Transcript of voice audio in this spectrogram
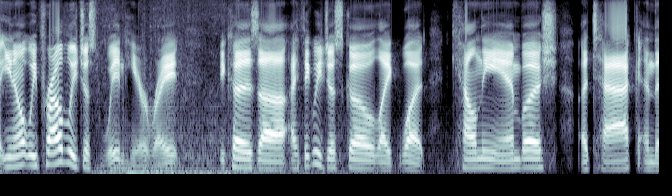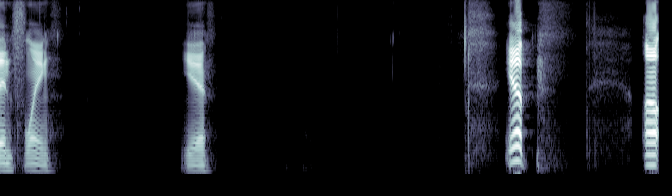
you know what? We probably just win here, right? Because uh, I think we just go, like, what? Khalni ambush, attack, and then fling. Yeah. Yep. Uh,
